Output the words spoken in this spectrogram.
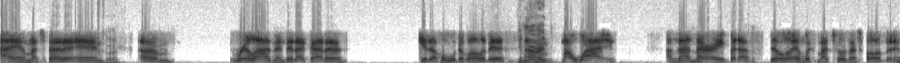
I am much better, and um, realizing that I gotta get a hold of all of this. You married? Um, my why is I'm not married, but I still am with my children's father.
